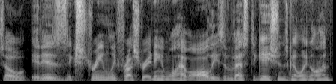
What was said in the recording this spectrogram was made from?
So it is extremely frustrating, and we'll have all these investigations going on.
